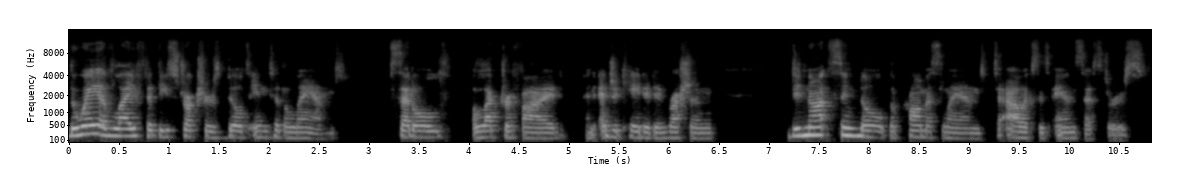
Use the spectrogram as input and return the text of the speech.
The way of life that these structures built into the land, settled, electrified, and educated in Russian, did not signal the promised land to Alex's ancestors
